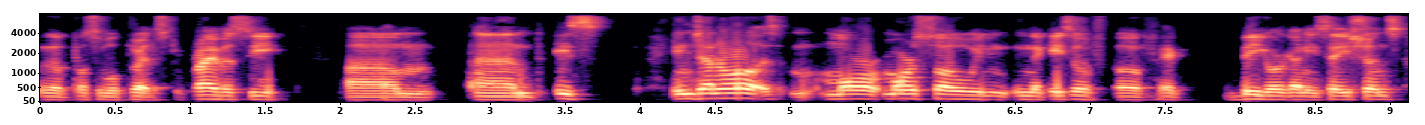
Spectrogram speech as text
the possible threats to privacy, um, and is in general more more so in, in the case of of big organizations.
